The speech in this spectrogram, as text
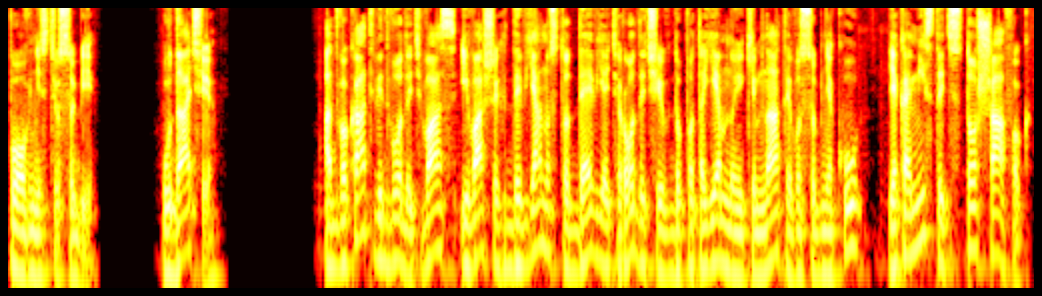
повністю собі. Удачі! Адвокат відводить вас і ваших 99 родичів до потаємної кімнати в особняку, яка містить 100 шафок,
